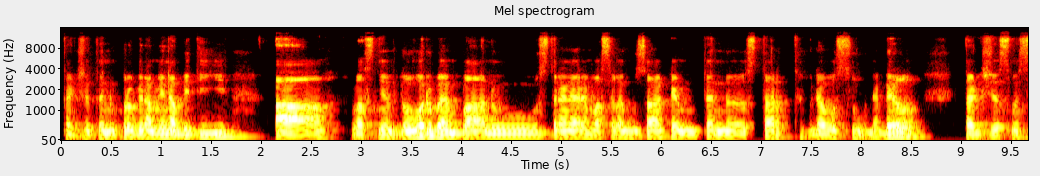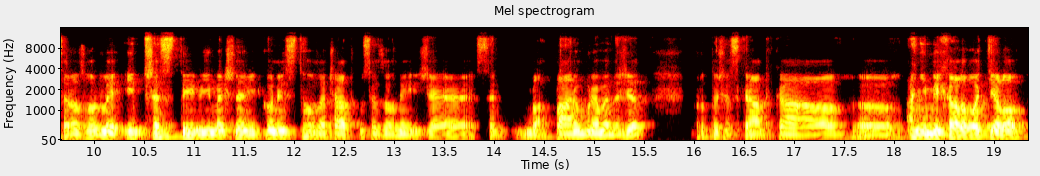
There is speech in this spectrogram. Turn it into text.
Takže ten program je nabitý a vlastně v dlouhodobém plánu s trenérem Vasilem Husákem ten start v Davosu nebyl, takže jsme se rozhodli i přes ty výjimečné výkony z toho začátku sezóny, že se plánu budeme držet, protože zkrátka uh, ani Michalovo tělo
